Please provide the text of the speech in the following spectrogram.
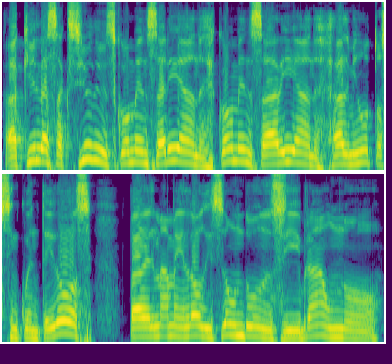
Aquí las acciones comenzarían, comenzarían al minuto 52 para el Mamelodi Sundowns y Brown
